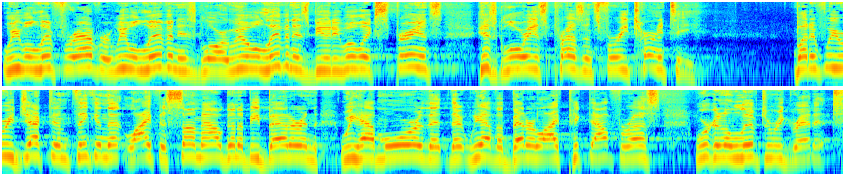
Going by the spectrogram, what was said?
we will live forever. We will live in His glory. We will live in His beauty. We will experience His glorious presence for eternity. But if we reject Him thinking that life is somehow going to be better and we have more, that, that we have a better life picked out for us, we're going to live to regret it.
